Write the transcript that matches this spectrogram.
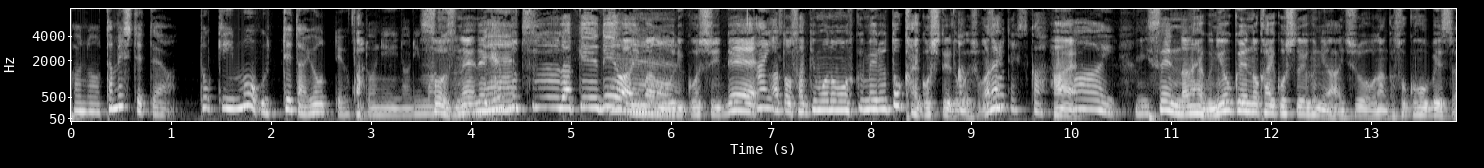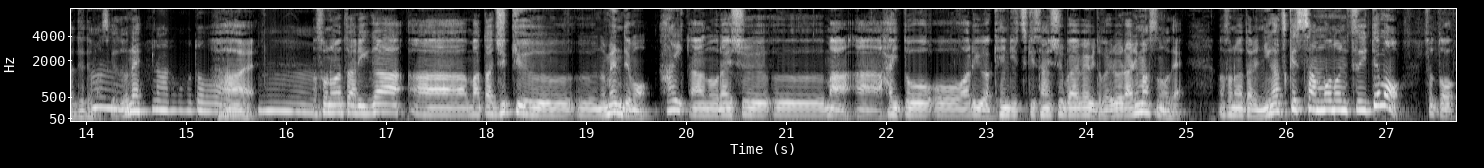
はい、あの、試してた時も売ってたよっていうことになりますね。そうですね。で、現物だけでは今の売り越しで、はい、あと先物も含めると買い越しというところでしょうかね。そうですか。はい。はい。2702億円の買い越しというふうには一応なんか速報ベースでは出てますけどね。なるほど。はい。そのあたりが、あまた需給の面でも、はい。あの、来週、まあ、配当、あるいは権利付き最終売買日とかいろいろありますので、まあ、そのあたり2月決算ものについても、ちょっと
